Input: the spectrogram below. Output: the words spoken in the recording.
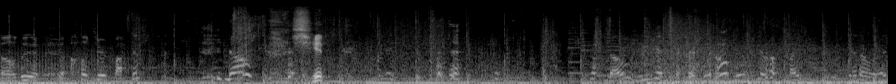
I'll do it. I'll do it faster. No. Shit! No. you it. No. Get away. Get away.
